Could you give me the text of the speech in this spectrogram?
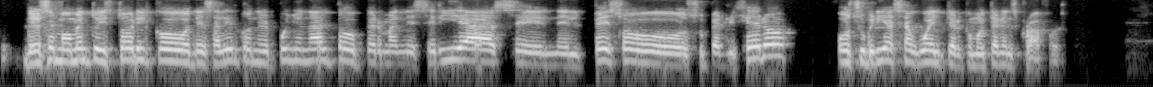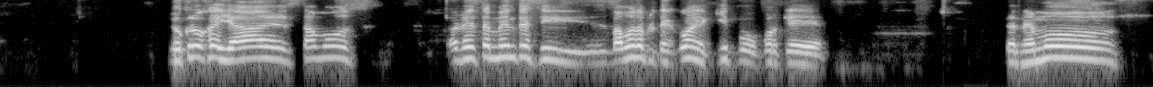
de ese momento histórico de salir con el puño en alto, ¿permanecerías en el peso superligero o subirías a welter como Terence Crawford? Yo creo que ya estamos, honestamente, si vamos a platicar con el equipo, porque tenemos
